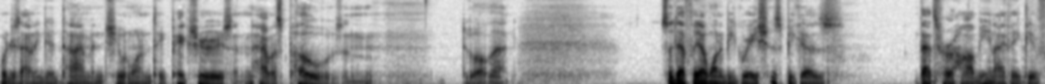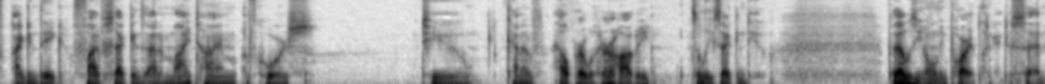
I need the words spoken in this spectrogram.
we're just having a good time, and she would want to take pictures and have us pose and do all that. So definitely, I want to be gracious because that's her hobby, and I think if I can take five seconds out of my time, of course, to kind of help her with her hobby, it's the least I can do. But that was the only part, like I just said,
